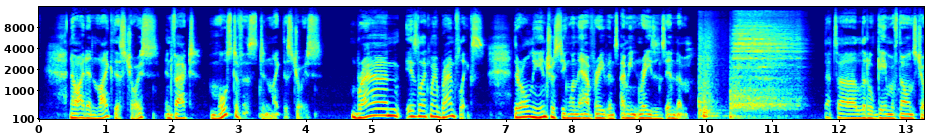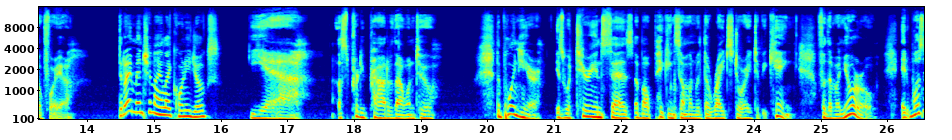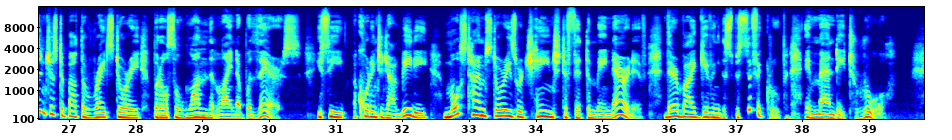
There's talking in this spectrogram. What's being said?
Now, I didn't like this choice. In fact, most of us didn't like this choice. Bran is like my bran flakes. They're only interesting when they have ravens, I mean raisins in them. That's a little Game of Thrones joke for you. Did I mention I like corny jokes? Yeah, I was pretty proud of that one too. The point here is what Tyrion says about picking someone with the right story to be king. For the Bunyoro, it wasn't just about the right story, but also one that lined up with theirs. You see, according to John Beattie, most times stories were changed to fit the main narrative, thereby giving the specific group a mandate to rule.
